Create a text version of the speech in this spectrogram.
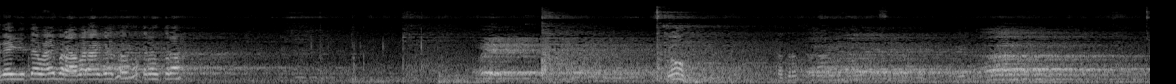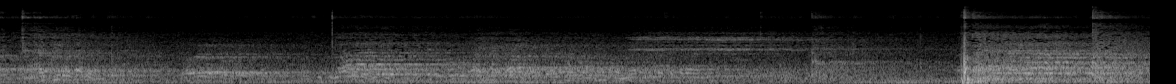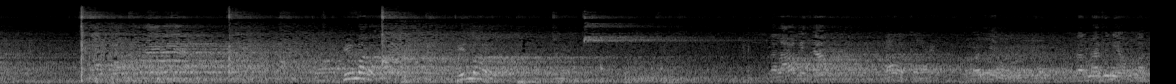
रहे जीते भाई बराबर आ गया था सत्रह सत्रह। क्यों? सत्रह फिर मारो। भी नहीं आपका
